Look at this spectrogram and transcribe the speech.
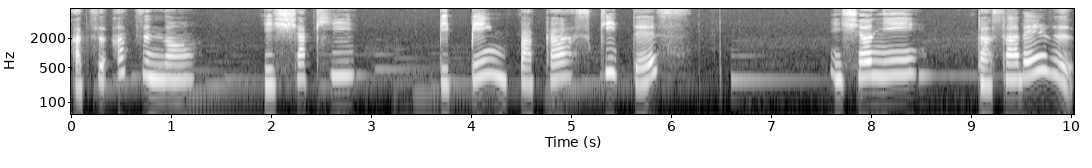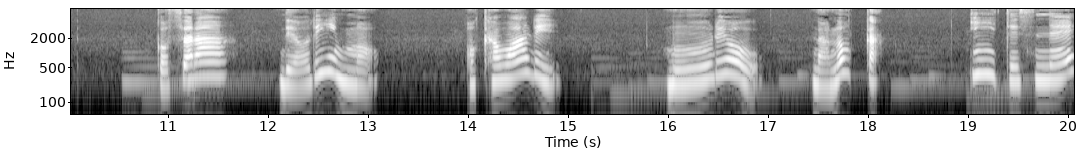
熱々の一尺ビビンバが好きです。一緒に出されるご皿料理もおかわり無料なのかいいですね。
